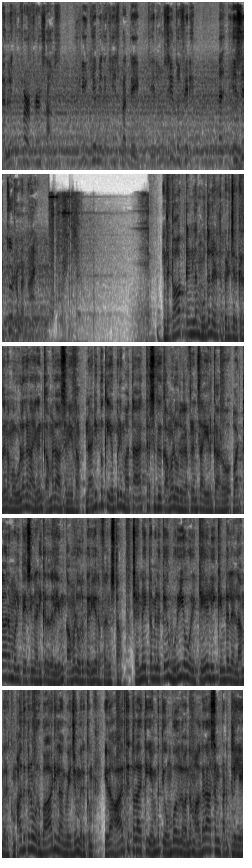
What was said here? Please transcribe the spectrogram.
I'm looking for a friend's house. He gave me the keys, but they, they don't seem to fit in. Uh, is it two number nine? இந்த டாப் டென்ல முதல் எடுத்து பிடிச்சிருக்கிறது நம்ம உலகநாயகன் கமல்ஹாசனே தான். நடிப்புக்கு எப்படி மத்த ஆக்ட்ரஸுக்கு கமல் ஒரு ரெஃபரன்ஸா இருக்காரோ வட்டார மொழி பேசி நடிக்கிறதுலயும் கமல் ஒரு பெரிய ரெஃபரன்ஸ் தான். சென்னை தமிழுக்கே உரிய ஒரு கேலி கிண்டல் எல்லாம் இருக்கும். அதுக்குன்னு ஒரு பாடி லாங்குவேஜும் இருக்கும். இதை ஆயிரத்தி தொள்ளாயிரத்தி எண்பத்தி ஒன்பதுல வந்த மகராசன் படத்திலேயே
